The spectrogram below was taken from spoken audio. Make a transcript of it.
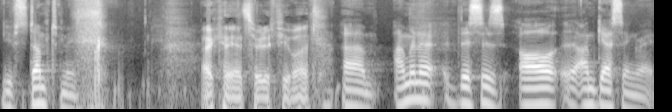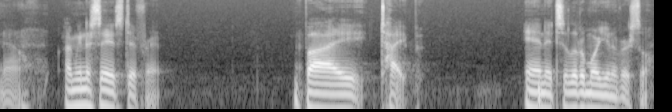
You've stumped me. I can answer it if you want. Um, I'm gonna. This is all. I'm guessing right now. I'm gonna say it's different by type, and it's a little more universal.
